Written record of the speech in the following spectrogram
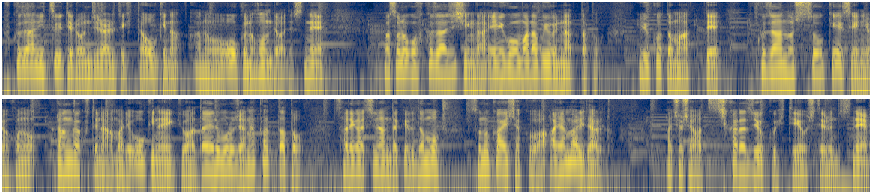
福沢について論じられてきた大きなあの多くの本ではですねまあ、その後福沢自身が英語を学ぶようになったということもあって福沢の思想形成にはこの蘭学というのはあまり大きな影響を与えるものじゃなかったとされがちなんだけれどもその解釈は誤りであると、まあ、著者は力強く否定をしてるんですね。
